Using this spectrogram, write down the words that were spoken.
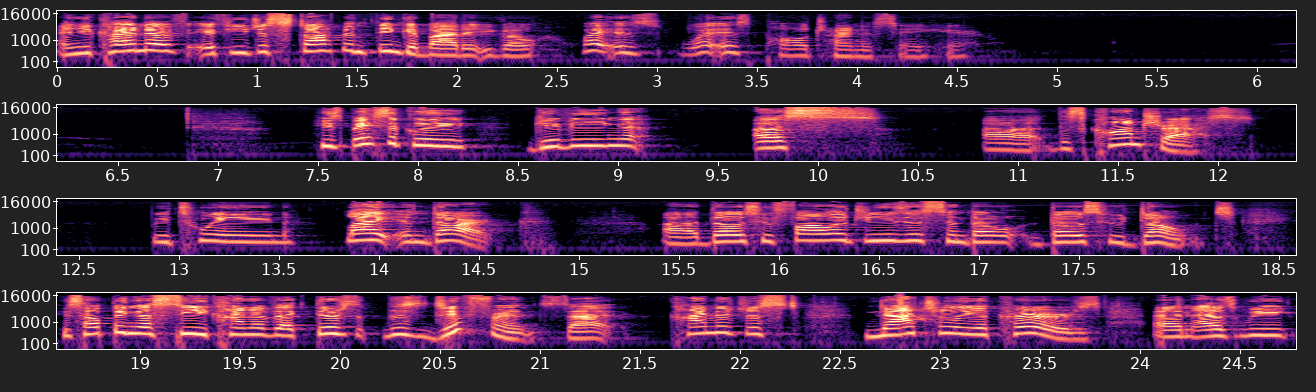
And you kind of, if you just stop and think about it, you go, what is, what is Paul trying to say here? He's basically giving us uh, this contrast between light and dark, uh, those who follow Jesus and th- those who don't. He's helping us see kind of like there's this difference that kind of just naturally occurs. And as we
